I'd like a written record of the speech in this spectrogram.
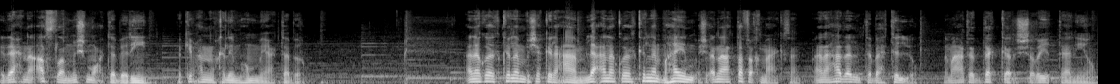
إذا إحنا أصلا مش معتبرين فكيف حنا نخليهم هم يعتبروا؟ أنا كنت أتكلم بشكل عام. لا أنا كنت اتكلم هاي مش أنا أتفق معك سن. أنا هذا اللي انتبهت له لما قعدت أتذكر الشريط ثاني يوم.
